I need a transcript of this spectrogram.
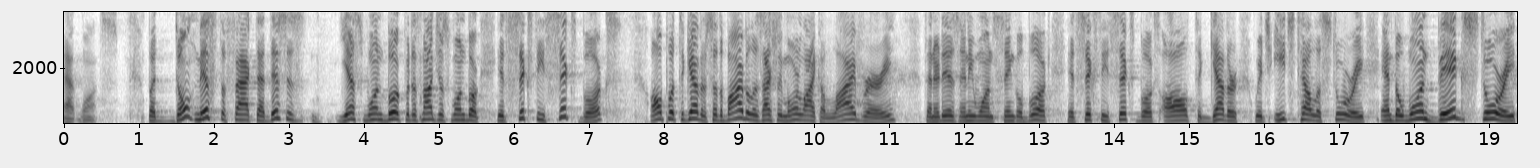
at once. But don't miss the fact that this is yes, one book, but it's not just one book. It's 66 books all put together. So the Bible is actually more like a library than it is any one single book. It's 66 books all together, which each tell a story. And the one big story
